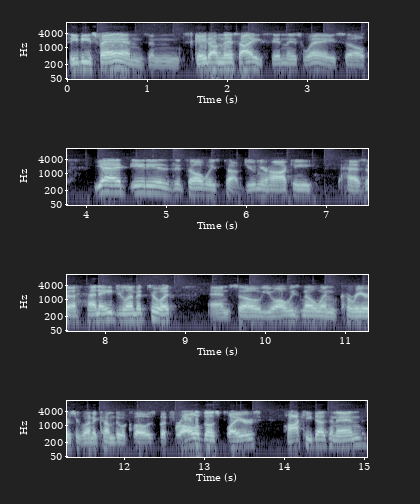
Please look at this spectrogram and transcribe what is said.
see these fans and skate on this ice in this way. So yeah, it, it is. It's always tough. Junior hockey has a, an age limit to it, and so you always know when careers are going to come to a close. But for all of those players, hockey doesn't end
